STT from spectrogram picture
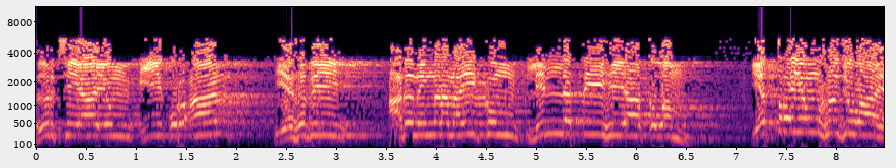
തീർച്ചയായും ഈ ഖുർആൻ യഹ്ദി അത് നിങ്ങളെ നയിക്കും. ലില്ലത്തീഹിയാക്കുവം എത്രയും ഹൃജുവായ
